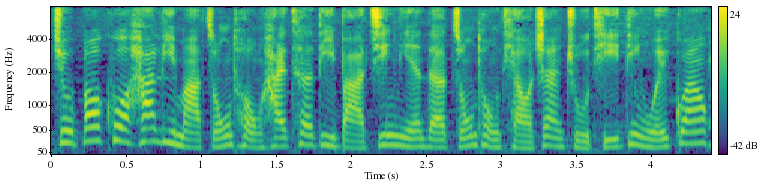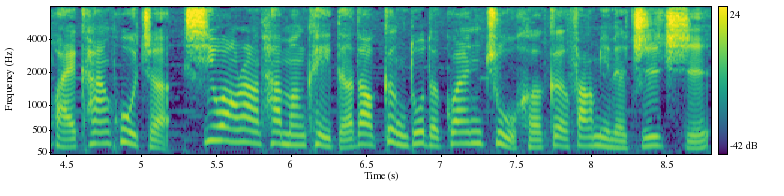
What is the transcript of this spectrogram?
就包括哈利马总统还特地把今年的总统挑战主题定为关怀看护者，希望让他们可以得到更多的关注和各方面的支持。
